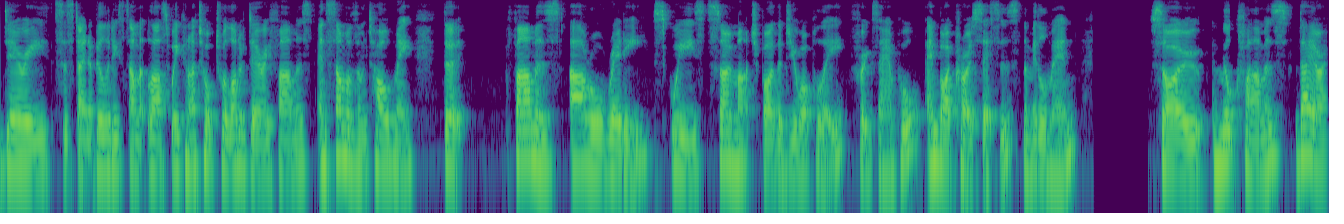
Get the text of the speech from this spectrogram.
Dairy Sustainability Summit last week, and I talked to a lot of dairy farmers, and some of them told me that farmers are already squeezed so much by the duopoly, for example, and by processors, the middlemen. So, milk farmers, they are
